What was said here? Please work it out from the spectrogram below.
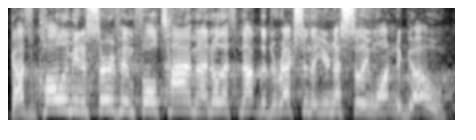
God's calling me to serve Him full time, and I know that's not the direction that you're necessarily wanting to go.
